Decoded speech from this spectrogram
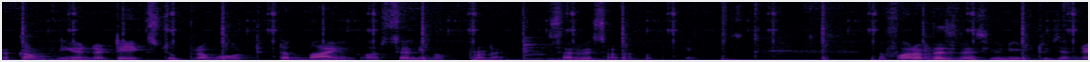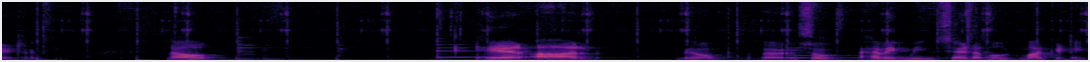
a company undertakes to promote the buying or selling of a product service or a good okay? So for a business you need to generate revenue now here are you know uh, so having been said about marketing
